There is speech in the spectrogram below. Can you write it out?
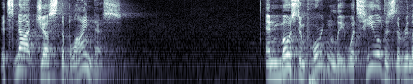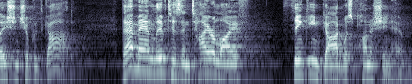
It's not just the blindness. And most importantly, what's healed is the relationship with God. That man lived his entire life thinking God was punishing him.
